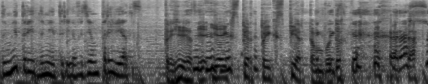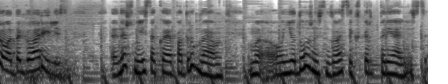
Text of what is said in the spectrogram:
Дмитрий Дмитриев. Дим, привет! Привет, я, я эксперт по экспертам буду. Хорошо, договорились. Знаешь, у меня есть такая подруга, у нее должность называется эксперт по реальности.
